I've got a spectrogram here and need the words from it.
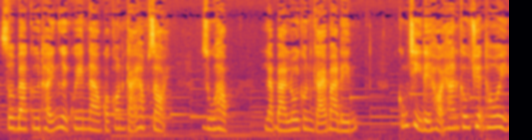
Rồi bà cứ thấy người quen nào có con cái học giỏi Du học là bà lôi con gái bà đến. Cũng chỉ để hỏi han câu chuyện thôi.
